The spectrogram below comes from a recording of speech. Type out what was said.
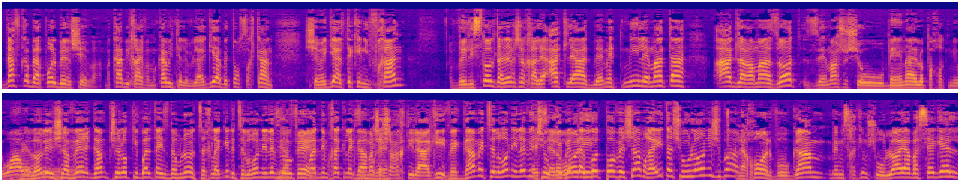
דווקא בהפועל באר שבע, מכבי חיפה, מכבי תל אביב, להגיע בתור שחקן שמגיע על תקן נבחן, ולסלול את הדרך שלך לאט לאט, באמת מלמטה עד לרמה הזאת, זה משהו שהוא בעיניי לא פחות מוואו. ולא ו- להישבר גם כשלא קיבלת הזדמנויות, צריך להגיד, אצל רוני לוי זה הוא. כמעט נמחק זה לגמרי. מה ששכחתי להגיד. וגם אצל רוני לוי, כשהוא קיבל רוני- דקות פה ושם, ראית שהוא לא נשבר. נכון, והוא גם במשחקים שהוא לא היה בסגל,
